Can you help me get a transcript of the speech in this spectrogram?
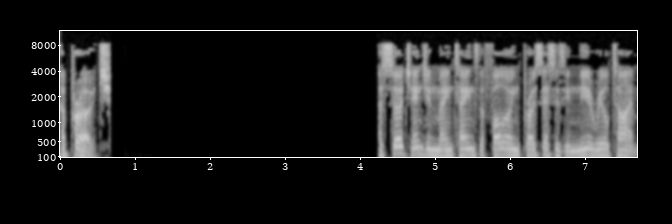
Approach A search engine maintains the following processes in near real time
